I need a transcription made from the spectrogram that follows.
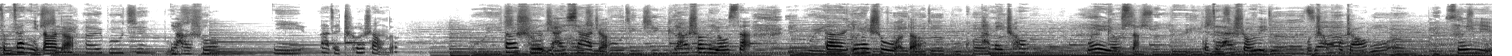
怎么在你那儿的？”女孩说：“你落在车上的。”当时雨还下着，女孩手里有伞，但因为是我的，她没撑。我也有伞，但在他手里，我撑不着，所以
